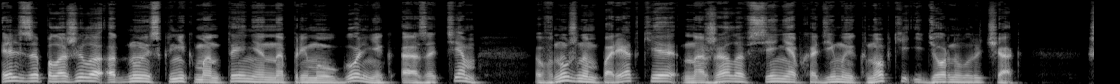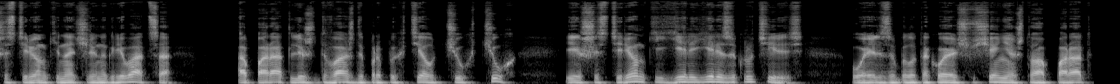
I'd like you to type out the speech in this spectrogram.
Эльза положила одну из книг Монтэня на прямоугольник, а затем в нужном порядке нажала все необходимые кнопки и дернула рычаг. Шестеренки начали нагреваться — Аппарат лишь дважды пропыхтел чух-чух, и шестеренки еле-еле закрутились. У Эльзы было такое ощущение, что аппарат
